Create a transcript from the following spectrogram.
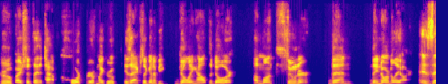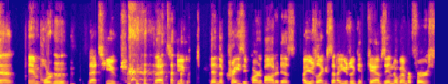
group, I should say the top quarter of my group, is actually going to be going out the door a month sooner than they normally are. Is that important? That's huge. That's huge. Then the crazy part about it is, I usually, like I said, I usually get calves in November 1st.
